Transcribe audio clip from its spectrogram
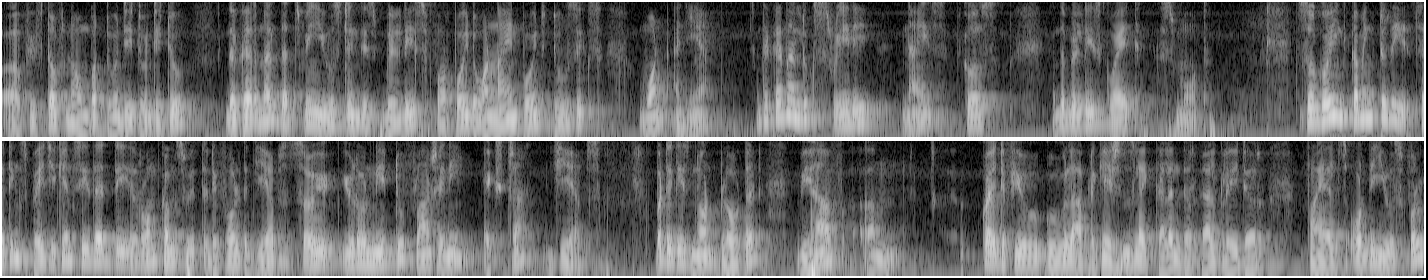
uh, 5th of November 2022. The kernel that's being used in this build is 4.19.261 ANIA. The kernel looks really nice because the build is quite smooth. So going coming to the settings page, you can see that the ROM comes with default GApps, so you don't need to flash any extra GApps. But it is not bloated. We have um, quite a few Google applications like calendar, calculator, files, all the useful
